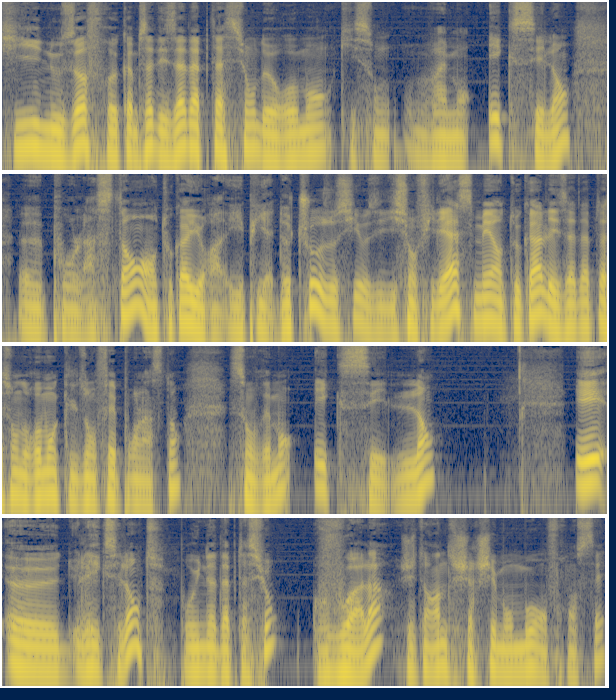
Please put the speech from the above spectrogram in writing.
qui nous offre comme ça des adaptations de romans qui sont vraiment excellents euh, pour l'instant. En tout cas, il y aura et puis il y a d'autres choses aussi aux éditions Phileas, mais en tout cas, les adaptations de romans qu'ils ont fait pour l'instant sont vraiment excellents. Et euh, elle est excellente pour une adaptation. Voilà, j'étais en train de chercher mon mot en français.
